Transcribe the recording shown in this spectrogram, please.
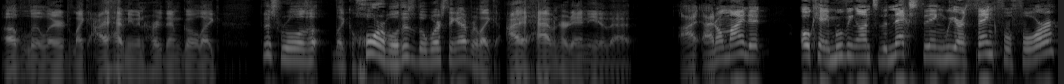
of Lillard. Like I haven't even heard them go like, "This rule is like horrible. This is the worst thing ever." Like I haven't heard any of that. I, I don't mind it. Okay, moving on to the next thing we are thankful for.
